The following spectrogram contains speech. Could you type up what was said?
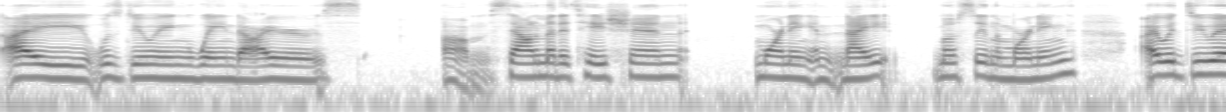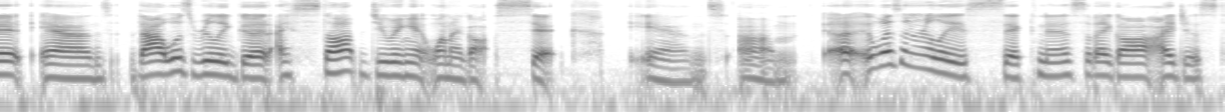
I was doing Wayne Dyer's um, sound meditation morning and night, mostly in the morning. I would do it, and that was really good. I stopped doing it when I got sick, and um, uh, it wasn't really sickness that I got. I just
